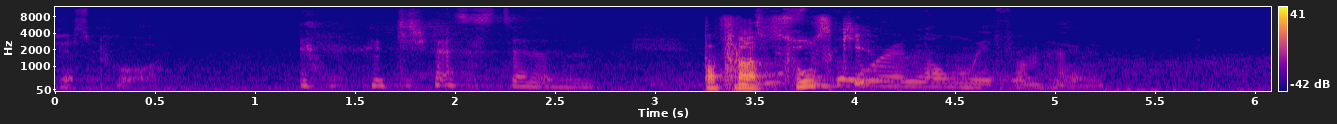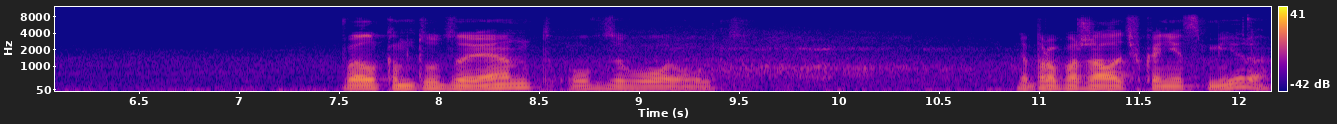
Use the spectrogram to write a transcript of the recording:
piss poor. Just, um, По-французски? Welcome to the end of the world. Добро пожаловать в конец мира?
